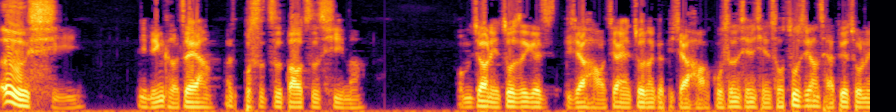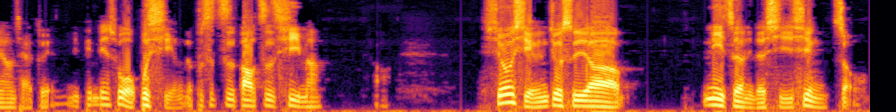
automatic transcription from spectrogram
恶习，你宁可这样，那不是自暴自弃吗？我们教你做这个比较好，叫你做那个比较好。古圣先贤说做这样才对，做那样才对，你偏偏说我不行，那不是自暴自弃吗？修行就是要逆着你的习性走，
